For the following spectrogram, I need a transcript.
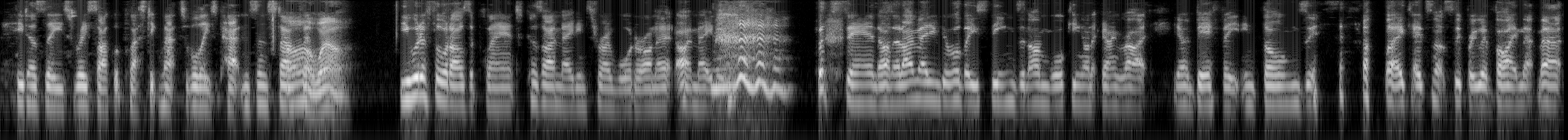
he does these recycled plastic mats of all these patterns and stuff. oh, and wow. you would have thought I was a plant because I made him throw water on it. I made him put sand on it. I made him do all these things, and I'm walking on it, going right, you know, bare feet in thongs. like it's not slippery. We're buying that mat.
